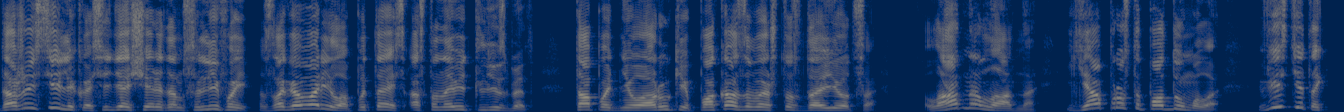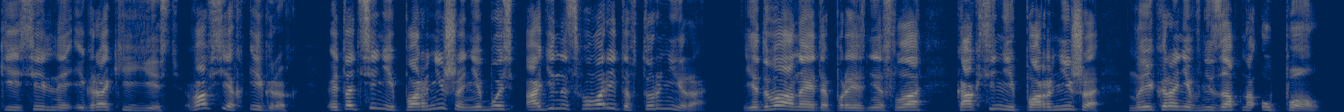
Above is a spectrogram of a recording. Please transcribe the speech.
Даже Силика, сидящая рядом с Лифой, заговорила, пытаясь остановить Лизбет. Та подняла руки, показывая, что сдается. «Ладно, ладно. Я просто подумала. Везде такие сильные игроки есть. Во всех играх. Этот синий парниша, небось, один из фаворитов турнира». Едва она это произнесла, как синий парниша на экране внезапно упал.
